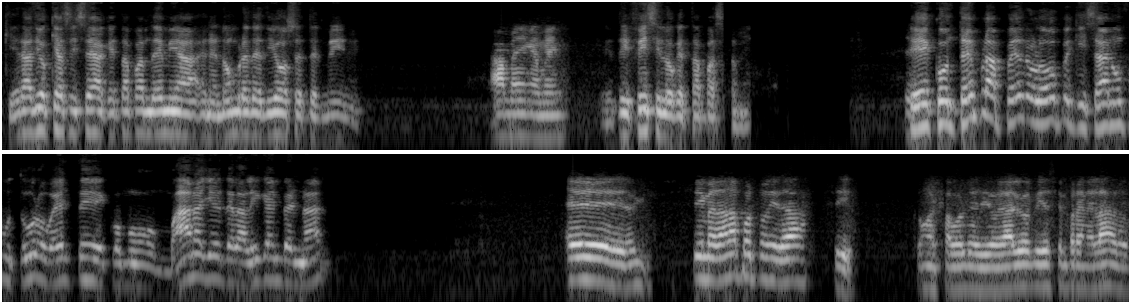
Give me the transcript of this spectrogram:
Quiera Dios que así sea, que esta pandemia en el nombre de Dios se termine. Amén, amén. Es difícil lo que está pasando. Sí. Eh, ¿Contempla a Pedro López quizá en un futuro verte como manager de la Liga Invernal? Eh, si me dan la oportunidad, sí, con el favor de Dios. Es algo que yo siempre he anhelado.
